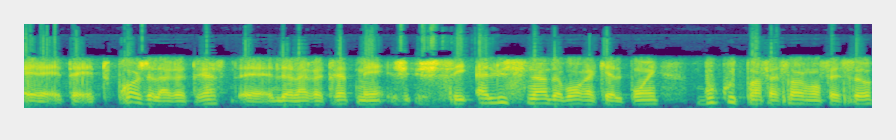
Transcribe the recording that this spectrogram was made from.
elle était tout proche de la retraite, de la retraite. Mais c'est hallucinant de voir à quel point beaucoup de professeurs ont fait ça.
